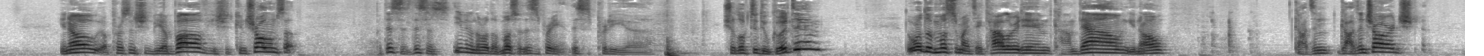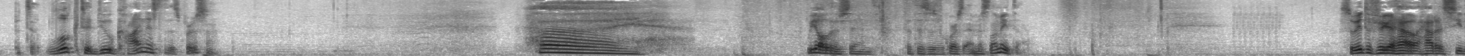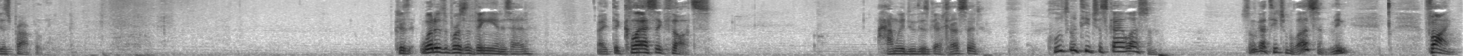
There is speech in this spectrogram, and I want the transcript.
you know, a person should be above. He should control himself." But this is this is even in the world of Musar. This is pretty. This is pretty. Uh, should look to do good to him. The world of Musar might say, "Tolerate him, calm down." You know, God's in God's in charge. But to look to do kindness to this person. We all understand that this is, of course, emes lamita. So we have to figure out how, how to see this properly. Because what is the person thinking in his head? Right, the classic thoughts. How am I going to do this guy chesed? Who's going to teach this guy a lesson? Someone's got to teach him a lesson. I mean, fine.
